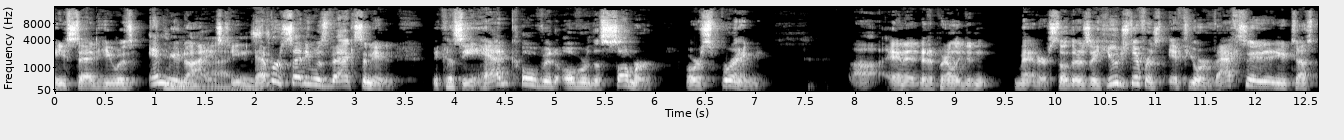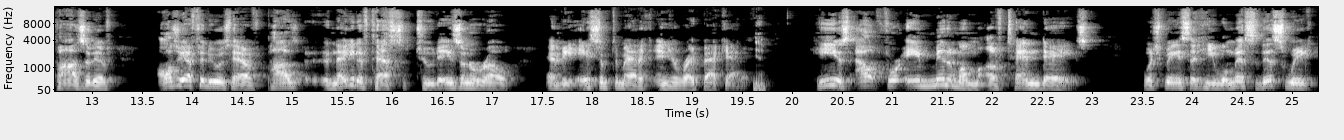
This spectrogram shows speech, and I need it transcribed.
He said he was immunized. He never said he was vaccinated because he had COVID over the summer or spring, uh, and it, it apparently didn't matter. So there's a huge difference if you're vaccinated and you test positive. All you have to do is have pos- negative tests two days in a row and be asymptomatic, and you're right back at it. Yeah. He is out for a minimum of 10 days, which means that he will miss this week.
